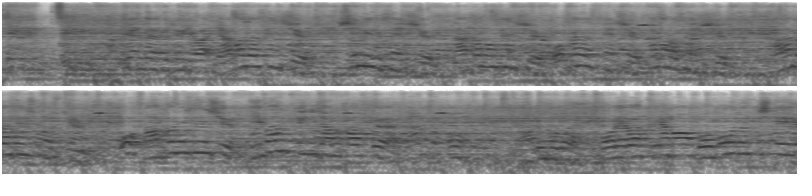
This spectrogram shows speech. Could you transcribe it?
現在の順位は山田選手、清水選手、中野選手、岡安選手、高野選手、田中選手の順。お、中野選手、2番手にジャンプアップ。なるほどこれは車をごぼう抜きしている。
